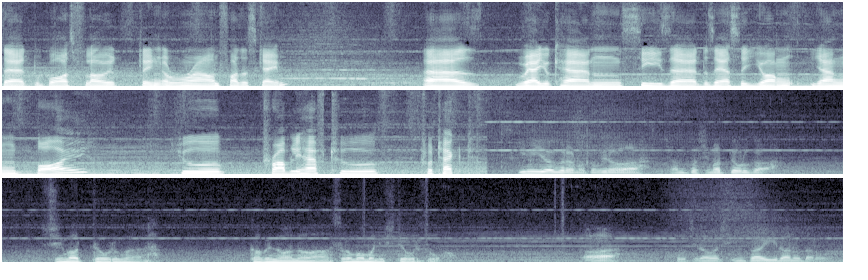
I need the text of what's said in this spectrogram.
that was floating around for this game, uh, where you can see that there's a young young boy you probably have to protect 君櫓の扉はちゃんと閉まっておるか閉まっておるが壁の穴はそのままにしておるぞああそちらは心配いらぬだろう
